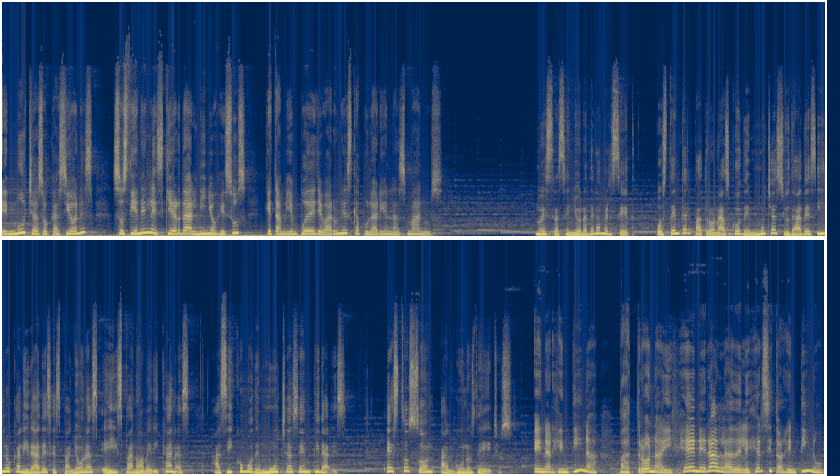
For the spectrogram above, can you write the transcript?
En muchas ocasiones sostiene en la izquierda al niño Jesús, que también puede llevar un escapulario en las manos. Nuestra Señora de la Merced ostenta el patronazgo de muchas ciudades y localidades españolas e hispanoamericanas, así como de muchas entidades. Estos son algunos de ellos. En Argentina, patrona y generala del ejército argentino.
